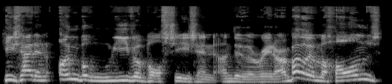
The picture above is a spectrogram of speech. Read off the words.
he's had an unbelievable season under the radar. And by the way, Mahomes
